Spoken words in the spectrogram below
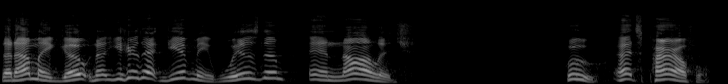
that I may go. Now you hear that? Give me wisdom and knowledge. Whoo, that's powerful.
